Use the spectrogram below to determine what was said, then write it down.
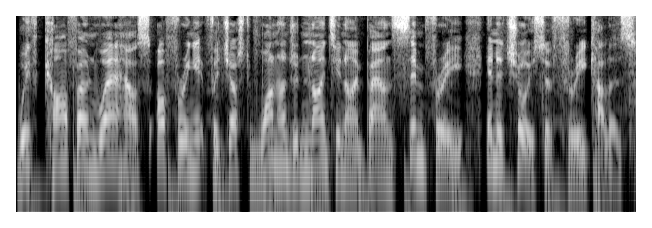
with Carphone Warehouse offering it for just £199 SIM free in a choice of three colours.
